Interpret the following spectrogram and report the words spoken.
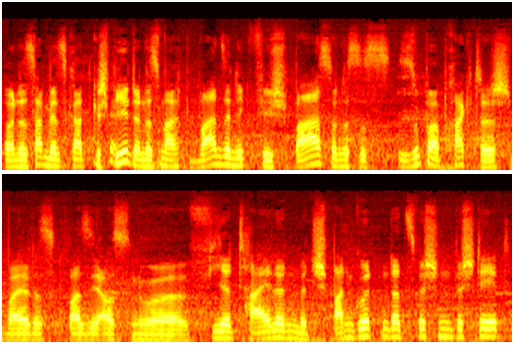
Und das haben wir jetzt gerade gespielt und es macht wahnsinnig viel Spaß und es ist super praktisch, weil das quasi aus nur vier Teilen mit Spanngurten dazwischen besteht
